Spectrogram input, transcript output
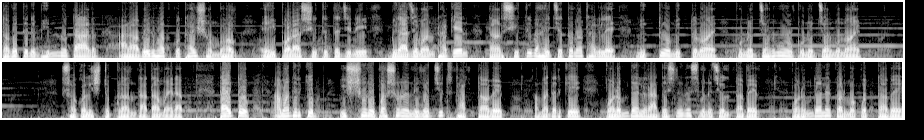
তবে তিনি ভিন্ন তার আর আবির্ভাব কোথায় সম্ভব? এই পড়ার স্মৃতিতে যিনি বিরাজমান থাকেন, তার স্মৃতিবাহী চেতনা থাকলে মৃত্যু ও মৃত্যু নয়, পুনর্জন্ম ও পুনর্জন্ম নয়। সকল ইষ্টপ্রাণ দাদা মায়েরা, তাই তো আমাদেরকে ঈশ্বর উপাসনায় নিমজ্জিত থাকতে হবে। আমাদেরকে পরম দয়ালের আদেশ নির্দেশ মেনে চলতে হবে। পরম দয়ালের কর্ম করতে হবে।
